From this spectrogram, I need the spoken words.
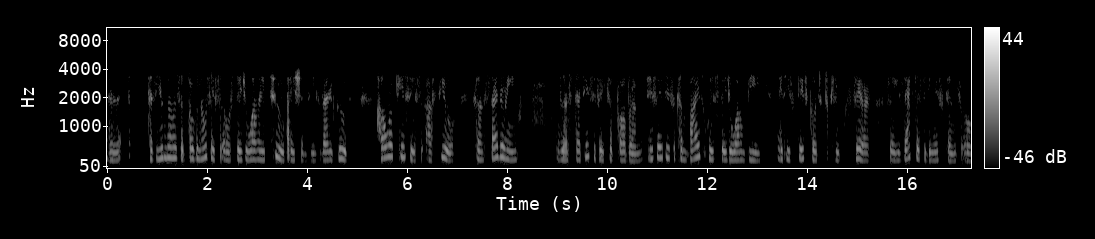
Uh, as you know, the prognosis of stage 1A2 patients is very good. Our cases are few, considering the statistical problem. If it is combined with stage 1B, it is difficult to declare the exact significance of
